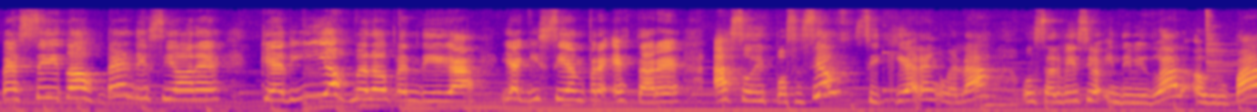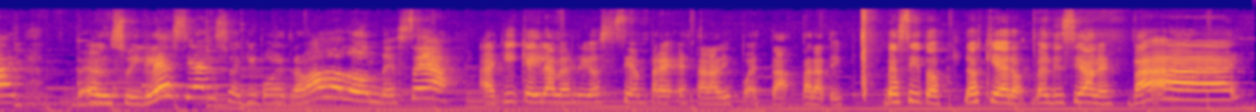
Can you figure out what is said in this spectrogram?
besitos, bendiciones, que Dios me los bendiga y aquí siempre estaré a su disposición si quieren, ¿verdad? Un servicio individual o grupal en su iglesia, en su equipo de trabajo, donde sea. Aquí Keila Berríos siempre estará dispuesta para ti. Besitos, los quiero, bendiciones, bye.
